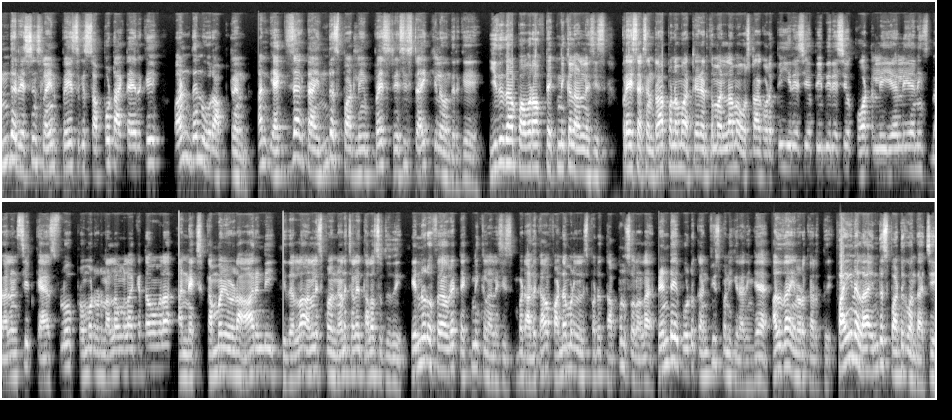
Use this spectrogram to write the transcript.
இந்த ரெசிஸ்டன்ஸ் லைன் பிரைஸுக்கு சப்போர்ட் ஆக்ட் ஆயிருக்கு. அண்ட் தென் ஒரு அப் ட்ரெண்ட் அண்ட் எக்ஸாக்டா இந்த ஸ்பாட்லயும் பிரைஸ் ரெசிஸ்ட் ஆகி கீழே வந்திருக்கு. இதுதான் power of technical analysis price action drop பண்ணாம ட்ரேட் எடுத்தோமா இல்லாம ஒரு ஸ்டாக்கோட PE ratio PB ratio quarterly yearly earnings balance sheet cash flow ப்ரொமோட்டோட நல்லவங்களா கெட்டவங்களா? அண்ட் நெக்ஸ்ட் கம்பெனியோட ஆர்என்டி இதெல்லாம் அனலைஸ் பண்ண நினைச்சாலே தலை சுத்துது. என்னோட ஃபேவரட் டெக்னிக்கல் அனாலிசிஸ் பட் அதுக்காக ஃபண்டமெண்டல் அனாலிஸ் பண்ணுறது தப்புன்னு சொல்லல. ரெண்டே போட்டு கன்ஃபியூஸ் பண்ணிக்கிறாதீங்க அதுதான் என்னோட கருத்து. ஃபைனலா இந்த ஸ்பாட்டுக்கு வந்தாச்சு.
